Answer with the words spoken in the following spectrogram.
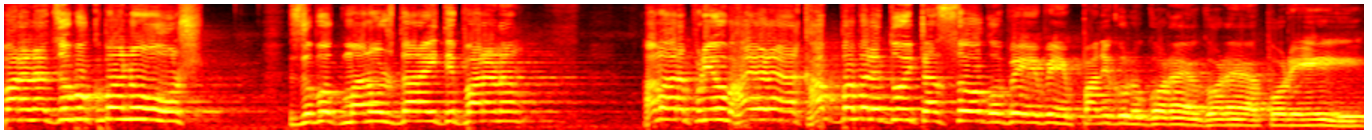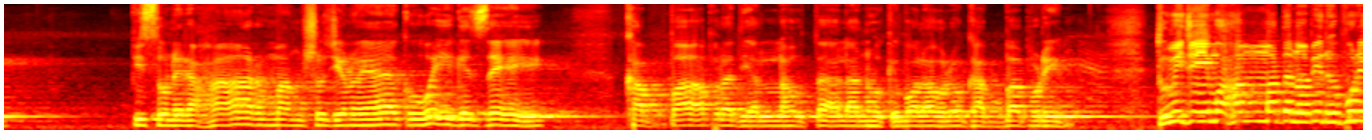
পারে না যুবক মানুষ। যুবক মানুষ দাঁড়াইতে পারে না। আমার প্রিয় ভাইয়েরা খাব্বাবের দুইটা চোখ বেবে পানিগুলো গড়ায় গড়ায় পড়ে। পিছনের হাড় মাংস যেন এক হয়ে গেছে। খাব্বা রাদি আল্লাহ তালানহকে বলা হলো খাব্বা পড়ে তুমি যে মোহাম্মদ নবীর উপরে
